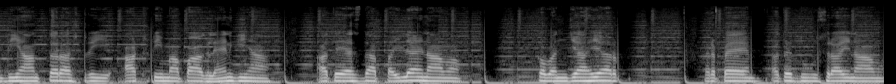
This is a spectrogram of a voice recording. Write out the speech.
ਦੀਆਂ ਅੰਤਰਰਾਸ਼ਟਰੀ 8 ਟੀਮਾਂ ਭਾਗ ਲੈਣਗੀਆਂ ਅਤੇ ਇਸ ਦਾ ਪਹਿਲਾ ਇਨਾਮ 51000 ਰੁਪਏ ਅਤੇ ਦੂਸਰਾ ਇਨਾਮ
